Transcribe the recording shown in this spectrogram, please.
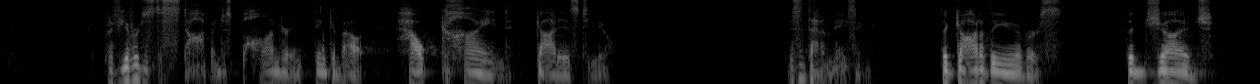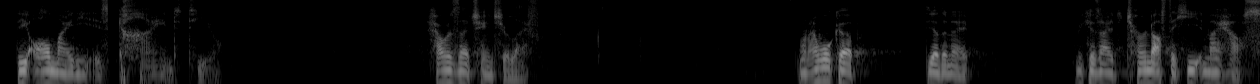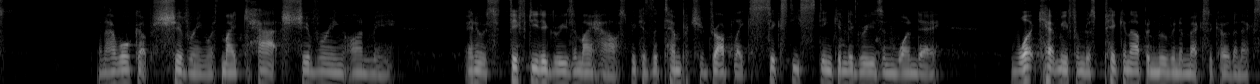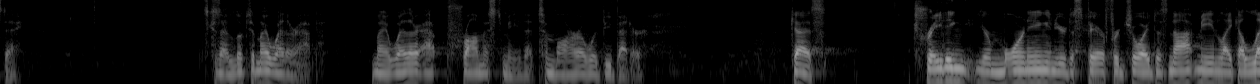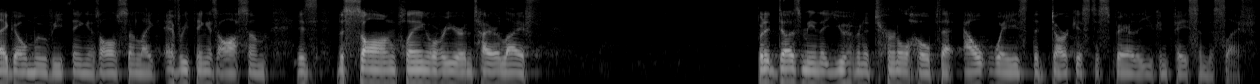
But if you ever just to stop and just ponder and think about how kind God is to you. Isn't that amazing? The God of the universe, the judge, the Almighty is kind to you. How has that changed your life? When I woke up the other night, because I had turned off the heat in my house, and I woke up shivering with my cat shivering on me. And it was 50 degrees in my house because the temperature dropped like 60 stinking degrees in one day. What kept me from just picking up and moving to Mexico the next day? It's because I looked at my weather app. My weather app promised me that tomorrow would be better. Guys, trading your mourning and your despair for joy does not mean like a Lego movie thing is all of a sudden like everything is awesome, is the song playing over your entire life. But it does mean that you have an eternal hope that outweighs the darkest despair that you can face in this life.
